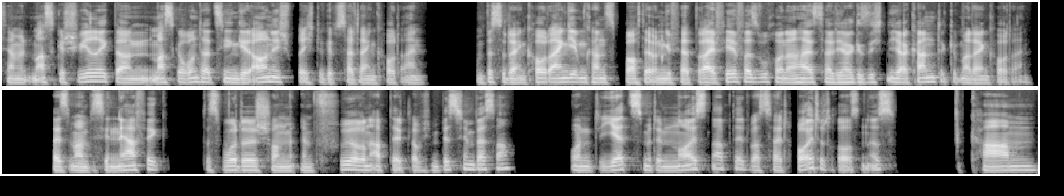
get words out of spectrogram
ist ja mit Maske schwierig, dann Maske runterziehen geht auch nicht, sprich, du gibst halt deinen Code ein. Und bis du deinen Code eingeben kannst, braucht er ungefähr drei Fehlversuche und dann heißt halt, ja, Gesicht nicht erkannt, gib mal deinen Code ein. Das heißt immer ein bisschen nervig. Das wurde schon mit einem früheren Update, glaube ich, ein bisschen besser. Und jetzt mit dem neuesten Update, was seit heute draußen ist, kam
